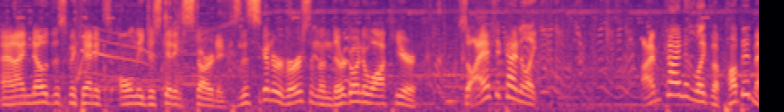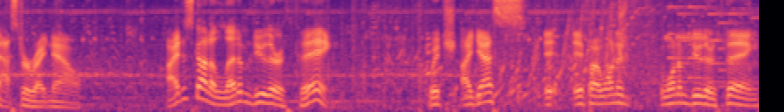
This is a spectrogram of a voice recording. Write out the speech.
And I know this mechanic's only just getting started, because this is going to reverse, and then they're going to walk here. So I have to kind of like... I'm kind of like the puppet master right now. I just got to let them do their thing. Which, I guess, if I wanted want them to do their thing,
